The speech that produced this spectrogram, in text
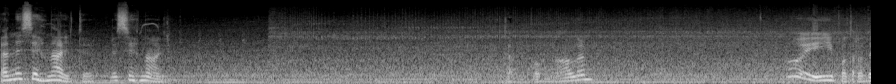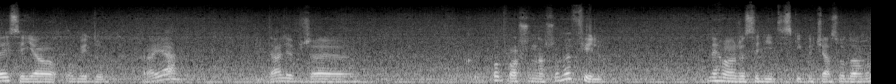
Та не сигнальте, не сигналь. Так, погнали. Ну і по традиції я обійду края. І далі вже попрошу нашого фільму. Не гоже сидіти скільки часу вдома.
